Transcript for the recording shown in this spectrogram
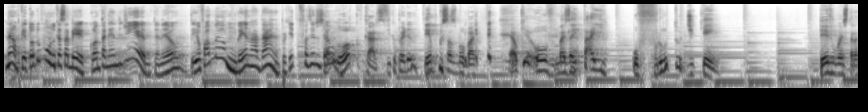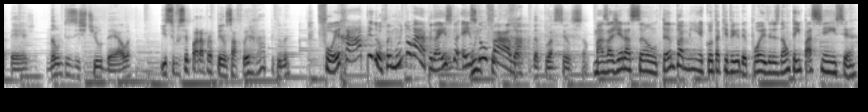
Não, porque todo mundo quer saber quanto tá ganhando dinheiro, entendeu? E eu falo, não, não ganha nada. Por que tá fazendo você então? Você é louco, cara. Você fica perdendo tempo com essas bobagens. é o que houve, mas aí tá aí. O fruto de quem teve uma estratégia, não desistiu dela E se você parar pra pensar, foi rápido, né? Foi rápido, foi muito rápido. É isso, que- é isso que eu Muito falo. rápido a tua ascensão. Mas a geração, tanto a minha quanto a que veio depois, eles não têm paciência,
